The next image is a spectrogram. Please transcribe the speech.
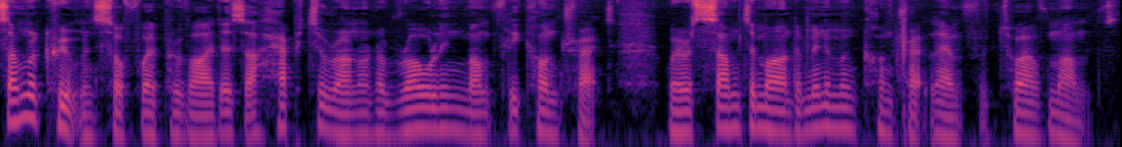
Some recruitment software providers are happy to run on a rolling monthly contract, whereas some demand a minimum contract length of 12 months.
